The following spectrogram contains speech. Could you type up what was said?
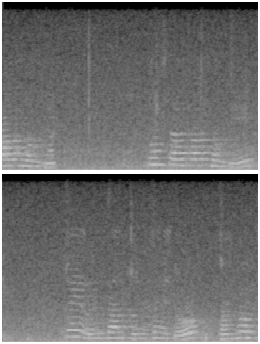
4강 경기 풀사 4강 경기 최은상 김승혜도 전효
